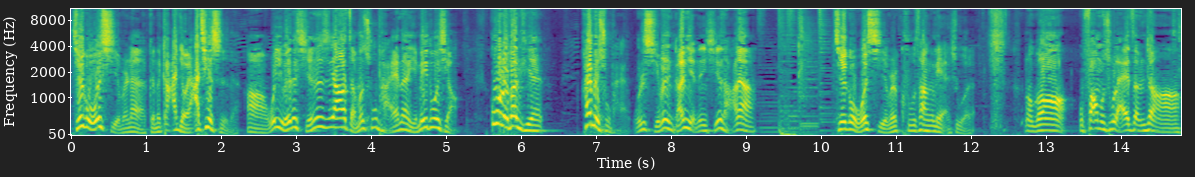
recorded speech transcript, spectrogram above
结果我媳妇呢，搁那嘎咬牙切齿的啊！我以为她寻思这家伙怎么出牌呢，也没多想。过了半天，还没出牌。我说媳妇，你赶紧的，你寻思啥呢？结果我媳妇哭丧个脸说了：“老公，我放不出来，怎么整啊？”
